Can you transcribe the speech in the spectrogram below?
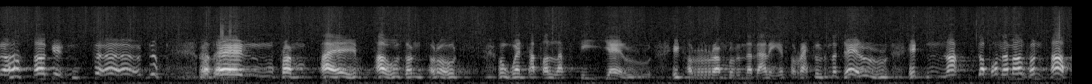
a hugging third. Then from five thousand throats went up a lusty yell. It rumbled in the valley, it rattled in the dell, it knocked upon the mountain top,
